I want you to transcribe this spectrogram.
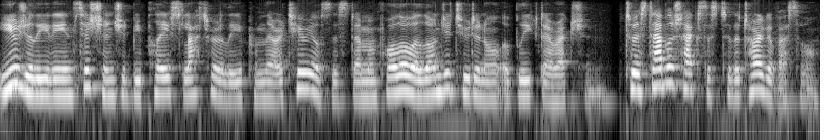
Usually the incision should be placed laterally from the arterial system and follow a longitudinal oblique direction. To establish access to the target vessel,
